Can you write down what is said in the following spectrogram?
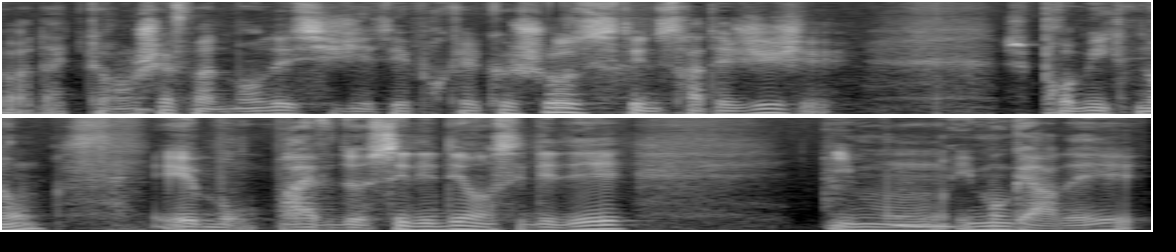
Le rédacteur en chef m'a demandé si j'y étais pour quelque chose. C'était une stratégie. J'ai promis que non. Et bon, bref, de CDD en CDD, ils m'ont, mm. ils m'ont gardé.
